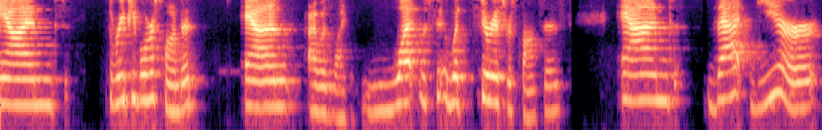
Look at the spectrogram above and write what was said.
and three people responded. And I was like, what was with serious responses. And that year,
